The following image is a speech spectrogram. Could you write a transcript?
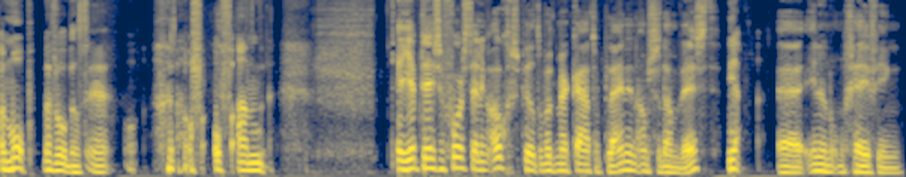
een mop, bijvoorbeeld. Of, of aan... En je hebt deze voorstelling ook gespeeld op het Mercatorplein in Amsterdam-West. Ja. Eh, in een omgeving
